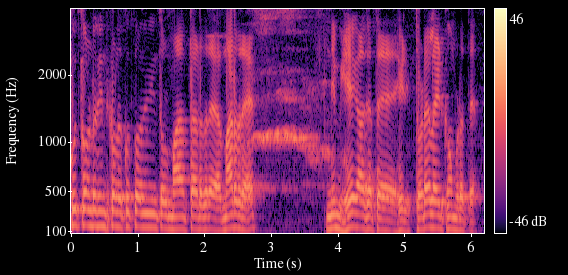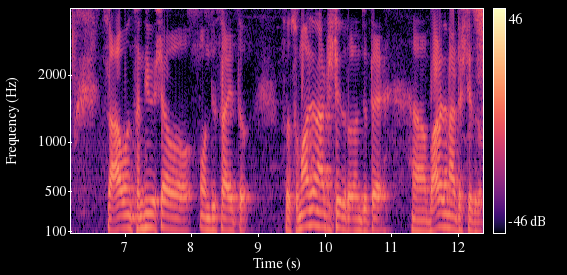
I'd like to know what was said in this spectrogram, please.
ಕೂತ್ಕೊಂಡು, ನಿಂತ್ಕೊಳ್ಳೋ, ಕೂತ್ಕೊಂಡು ನಿಂತ್ಕೊಂಡು ಮಾತಾಡಿದ್ರೆ, ಮಾಡಿದ್ರೆ ನಿಮ್ಗೆ ಹೇಗಾಗತ್ತೆ ಹೇಳಿ ತೊಡೆಲ್ಲ ಇಟ್ಕೊಂಡ್ಬಿಡುತ್ತೆ ಸೊ ಆ ಒಂದು ಸನ್ನಿವೇಶ ಒಂದು ದಿವಸ ಆಯಿತು. ಸೊ ಸುಮಾರು ಜನ ಆರ್ಟಿಸ್ಟ್ ಇದ್ದರು ನನ್ನ ಜೊತೆ. ಭಾಳ ಜನ ಆರ್ಟಿಸ್ಟ್ ಇದ್ದರು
